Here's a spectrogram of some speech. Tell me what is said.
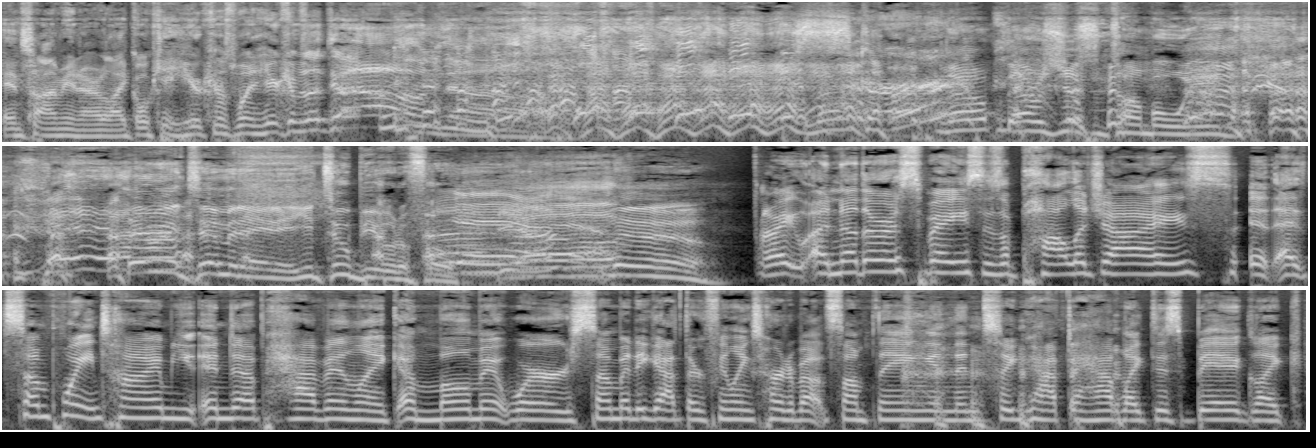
And Tommy and I are like, okay, here comes one, here comes one. Oh, no. nope, that was just a tumbleweed. they were intimidated. You're too beautiful. Yeah. All right, another space is apologize. At, at some point in time, you end up having like a moment where somebody got their feelings hurt about something, and then so you have to have like this big, like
